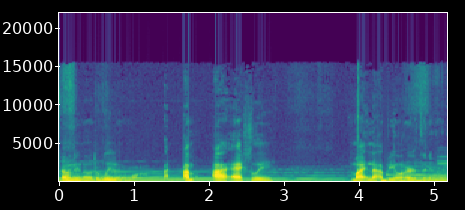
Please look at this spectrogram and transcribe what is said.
I don't even know what to believe anymore. I, I'm I actually might not be on Earth anymore.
